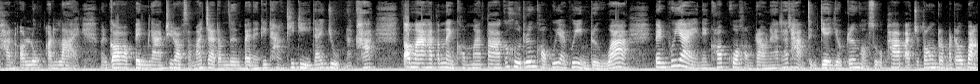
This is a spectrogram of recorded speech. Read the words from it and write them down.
ผ่านออนลงออนไลน์ มันก็เป็นงานที่เราสามารถจะดำเนินไปในทิศทางที่ดีได้อยู่นะคะ ต่อมาค่ะตำแหน่งของมาตาก็คือเรื่องของผู้ใหญ่ผู้หญิงหรือว่า เป็นผู้ใหญ่ในครอบครัวของเรานะถ้าถามถึงเกณฑ์เกี่ยวกับเรื่องของสุขภาพ อาจจะต้องระมัดระวัง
